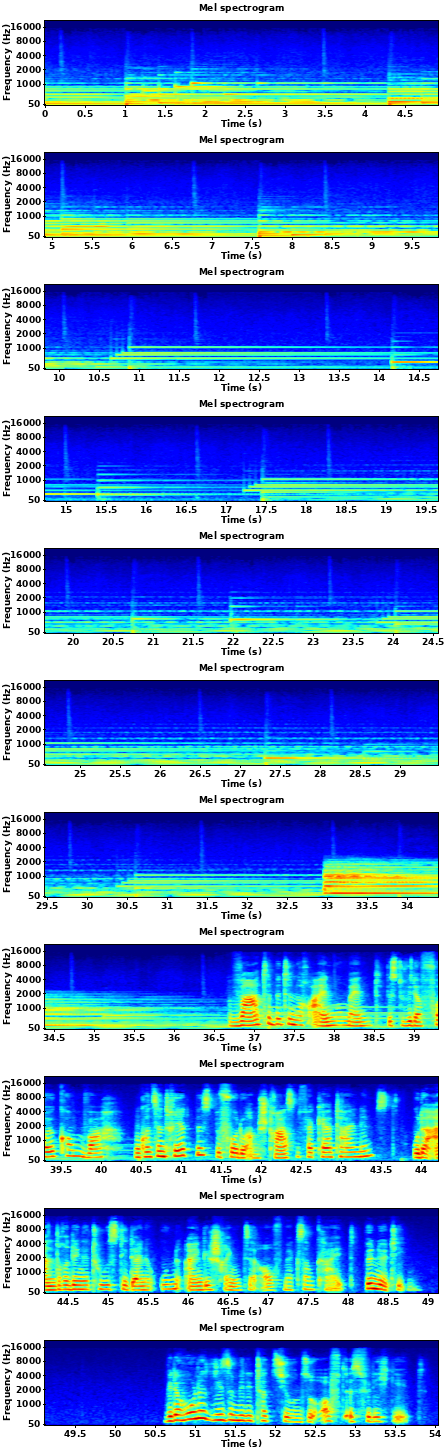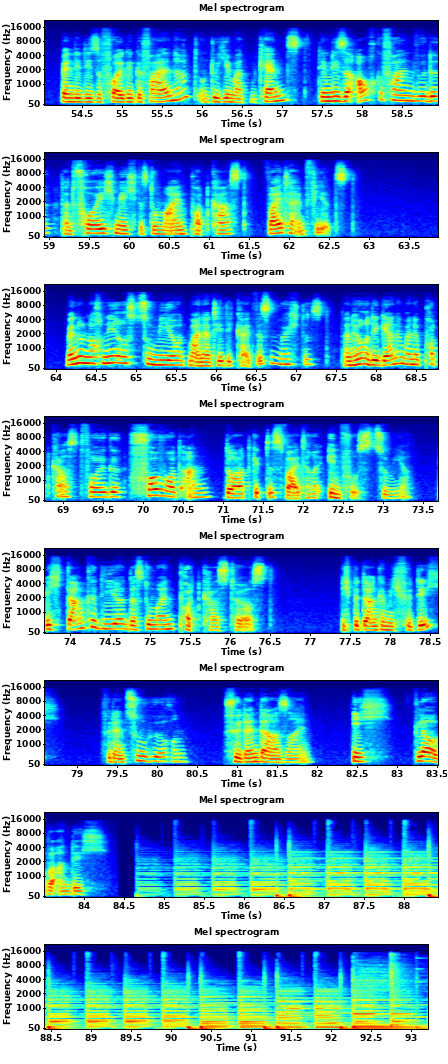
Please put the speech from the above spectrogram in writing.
Warte bitte noch einen Moment, bis du wieder vollkommen wach und konzentriert bist, bevor du am Straßenverkehr teilnimmst oder andere Dinge tust, die deine uneingeschränkte Aufmerksamkeit benötigen. Wiederhole diese Meditation so oft es für dich geht. Wenn dir diese Folge gefallen hat und du jemanden kennst, dem diese auch gefallen würde, dann freue ich mich, dass du meinen Podcast weiterempfiehlst. Wenn du noch Näheres zu mir und meiner Tätigkeit wissen möchtest, dann höre dir gerne meine Podcast-Folge Vorwort an. Dort gibt es weitere Infos zu mir. Ich danke dir, dass du meinen Podcast hörst. Ich bedanke mich für dich, für dein Zuhören, für dein Dasein. Ich glaube an dich.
